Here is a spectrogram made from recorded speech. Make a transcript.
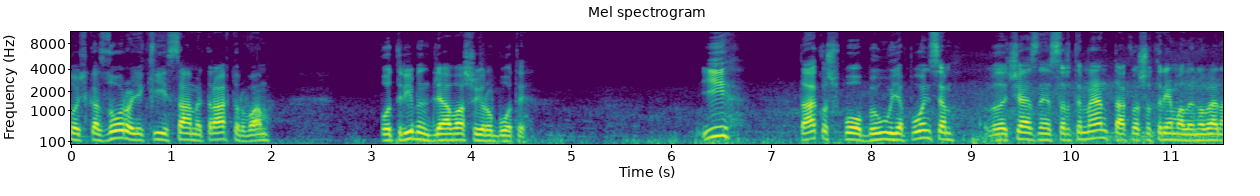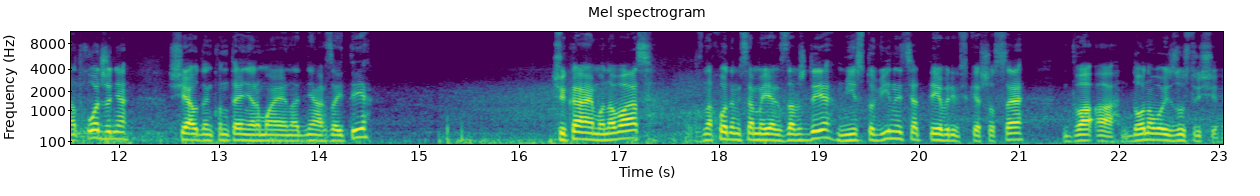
точка зору, який саме трактор вам потрібен для вашої роботи. І також по БУ японцям величезний асортимент, також отримали нове надходження. Ще один контейнер має на днях зайти. Чекаємо на вас. Знаходимося ми, як завжди, місто Вінниця, Тиврівське шосе 2А. До нової зустрічі!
